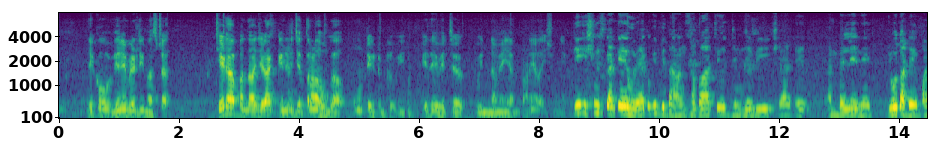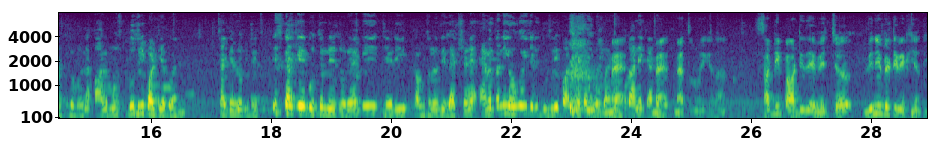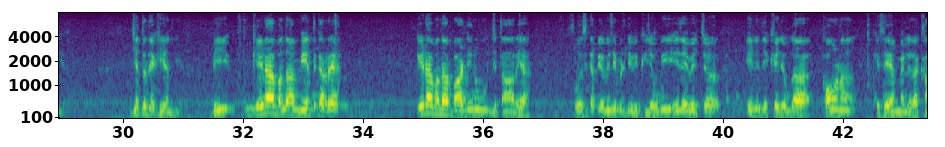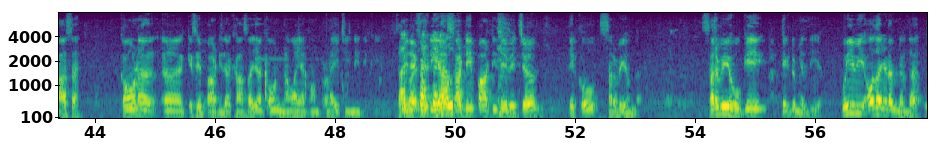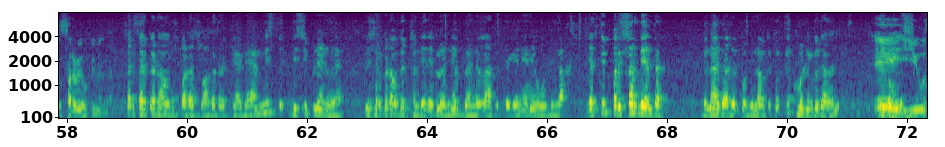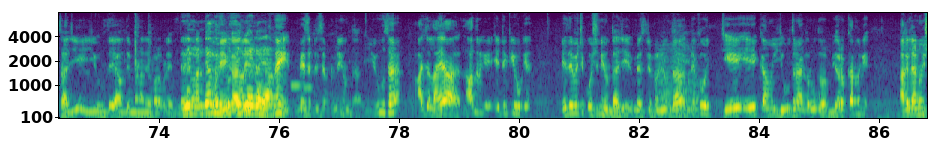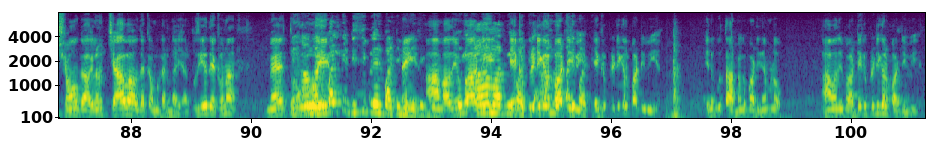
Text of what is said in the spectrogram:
ਦੇਖੋ ਵਿਨੇਬਿਲਟੀ ਮਸਟ ਹੈ ਜਿਹੜਾ ਬੰਦਾ ਜਿਹੜਾ ਕੈਂਡੀਡੇਟ ਜਿੱਤਣ ਵਾਲਾ ਹੋਊਗਾ ਉਹਨੂੰ ਟਿਕਟ ਮਿਲੂਗੀ। ਇਹਦੇ ਵਿੱਚ ਕੋਈ ਨਵੇਂ ਜਾਂ ਪੁਰਾਣੇ ਵਾਲਾ ਇਸ਼ੂ ਨਹੀਂ। ਇਹ ਇਸ਼ੂ ਇਸ ਕਰਕੇ ਹੋਇਆ ਕਿਉਂਕਿ ਵਿਧਾਨ ਸਭਾ 'ਚ ਜਿੰਨੇ ਵੀ ਸ਼ਹਿਰ ਦੇ ਐਮਐਲਏ ਨੇ ਜੋ ਤੁਹਾਡੇ ਪਾਰਟੀ ਤੋਂ ਨੇ ਆਲਮੋਸਟ ਦੂਸਰੀ ਪਾਰਟੀਆਂ ਤੋਂ ਆਏ ਨੇ ਚਾਹੇ ਕਹਿ ਲਓ ਤੁਸੀਂ। ਇਸ ਕਰਕੇ ਕੁਐਸਚਨ ਰੇਜ਼ ਹੋ ਰਿਹਾ ਹੈ ਕਿ ਜਿਹੜੀ ਕਾਉਂਸਲਰ ਦੀ ਇਲੈਕਸ਼ਨ ਹੈ ਐਵੇਂ ਤਾਂ ਨਹੀਂ ਹੋਊਗਾ ਕਿ ਜਿਹੜੀ ਦੂਸਰੀ ਪਾਰਟੀਆਂ ਤੋਂ ਲੋਕ ਆਏ ਨੇ ਪੁਰਾਣੇ ਮੈਂ ਕੈਂਡੀਡੇਟ ਮੈਂ ਤੁਹਾਨੂੰ ਇਹ ਕਹਿਣਾ ਸਾਡੀ ਪਾਰਟੀ ਦੇ ਵਿੱਚ ਵਿਨੇਬਿਲਟੀ ਵੇਖੀ ਜਾਂਦੀ ਹੈ ਜਿੱਤ ਦੇਖੀ ਜਾਂਦੀ ਹੈ ਵੀ ਕਿਹੜਾ ਬੰਦਾ ਮਿਹਨਤ ਕਰ ਰਿਹਾ ਕਿਹੜਾ ਬੰਦਾ ਪਾਰਟੀ ਨੂੰ ਜਿਤਾ ਰਿਹਾ। ਸੋ ਇਸ ਕਰਕੇ ਵਿਨੇਬਿਲਟੀ ਵੇਖੀ ਜਾਊਗੀ ਇਹਦੇ ਵਿੱਚ ਇਹ ਨਹੀਂ ਦੇਖਿਆ ਜਾਊਗਾ ਕੌਣ ਕਿਸੇ ਐਮਐਲਏ ਦਾ ਖਾਸ ਹੈ ਕੌਣ ਕਿਸੇ ਪਾਰਟੀ ਦਾ ਖਾਸ ਹੈ ਜਾਂ ਕੌਣ ਨਵਾਂ ਜਾਂ ਕੌਣ ਪੁਰਾਣਾ ਇਹ ਚੀਜ਼ ਨਹੀਂ ਦੇਖੀ ਸਰਕਟ ਸਾਡੀ ਪਾਰਟੀ ਦੇ ਵਿੱਚ ਦੇਖੋ ਸਰਵੇ ਹੁੰਦਾ ਸਰਵੇ ਹੋ ਕੇ ਟਿਕਟ ਮਿਲਦੀ ਹੈ। ਕੋਈ ਵੀ ਅਹੁਦਾ ਜਿਹੜਾ ਮਿਲਦਾ ਉਹ ਸਰਵੇ ਹੋ ਕੇ ਮਿਲਦਾ। ਸਰ ਸਰਕਟ ਹਾਊਸ ਤੁਹਾਡਾ ਸਵਾਗਤ ਰੱਖਿਆ ਗਿਆ ਹੈ। ਮਿਸ ਡਿਸਪਲਿਨ ਹੋਇਆ। ਤੁਸੀਂ ਸਰਕਟ ਹਾਊਸ ਦੇ ਥੱਲੇ ਦੇਖ ਲਓ ਇੰਨੇ ਬੈਨਰ ਲਾ ਦਿੱਤੇ ਗਏ ਨੇ ਇੰਨੇ ਹੋਲਡਿੰਗਾਂ ਜਦਕਿ ਪਰਿਸਰ ਦੇ ਅੰਦਰ ਬਿਨਾਂ ਇਜਾਜ਼ਤ ਤੋਂ ਬਿਨਾਂ ਉੱਤੇ ਤੋਂ ਇੱਕ ਹੋਲਡਿੰਗ ਤੋਂ ਜ਼ਿਆਦਾ ਨਹੀਂ ਰੱਖ ਸਕਦੇ। ਇਹ ਯੂਥ ਆ ਜੀ ਯੂਥ ਦੇ ਆਪਦੇ ਮਨਾਂ ਦੇ ਵਲਵਲੇ ਹੁੰਦੇ ਤੇ ਮੰਨਦੇ ਹੋ ਕੋਈ ਗੱਲ। ਨਹੀਂ ਮਿਸ ਡਿਸਪਲਿਨ ਨਹੀਂ ਹੁੰਦਾ। ਯੂਥ ਹੈ ਅੱਜ ਲਾਇਆ ਲਾ ਦੇਣਗੇ ਇਹਦੇ ਕੀ ਹੋ ਗਿਆ? ਇਹਦੇ ਵਿੱਚ ਕੁਝ ਨਹੀਂ ਹੁੰਦਾ ਜੀ ਮਿਸ ਡਿਸਪਲਿਨ ਨਹੀਂ ਹੁੰਦਾ। ਦੇਖੋ ਜੇ ਇਹ ਕੰਮ ਯੂਥ ਨਾ ਕਰੂ ਤਾਂ ਬਜ਼ੁਰਗ ਕਰਨਗੇ। ਅਗਲਿਆਂ ਨੂੰ ਸ਼ੌਂਕ ਆ ਅਗਲਿਆਂ ਨੂੰ ਚਾਹ ਵਾ ਉਹਦਾ ਕੰਮ ਕਰਨ ਦਾ ਯਾਰ। ਤੁਸੀਂ ਇਹ ਦੇਖੋ ਨਾ ਮੈਂ ਤੁਹਾਨੂੰ ਆਮ ਆਦਮੀ ਉਹੀ ਪਾਰਟੀ ਡਿਸਪਲਿਨ ਪਾਰਟੀ ਨਹੀਂ ਆਮ ਆਦਮੀ ਪਾਰਟੀ ਇੱਕ ਪੋਲੀਟੀਕਲ ਪਾਰਟੀ ਵੀ ਇੱਕ ਪੋਲੀਟੀਕਲ ਪਾਰਟੀ ਵੀ ਹੈ ਇਹਨੂੰ ਕੋਈ ਧਾਰਮਿਕ ਪਾਰਟੀ ਨਾ ਬਣਾਓ। ਆਮ ਆਦਮੀ ਪਾਰਟੀ ਇੱਕ ਪੋਲੀਟੀਕਲ ਪਾਰਟੀ ਵੀ ਹੈ।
